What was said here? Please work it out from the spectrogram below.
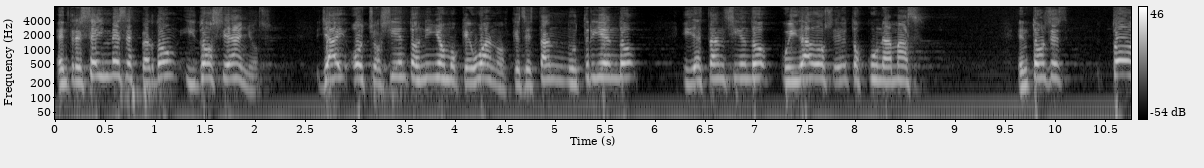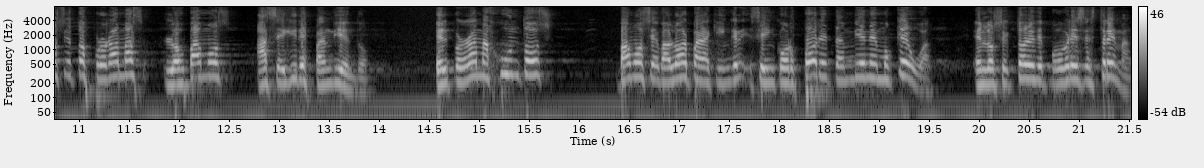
entre seis meses, perdón, y 12 años. Ya hay 800 niños moqueguanos que se están nutriendo y ya están siendo cuidados en estos cuna más. Entonces, todos estos programas los vamos a seguir expandiendo. El programa Juntos vamos a evaluar para que se incorpore también en Moquegua, en los sectores de pobreza extrema,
